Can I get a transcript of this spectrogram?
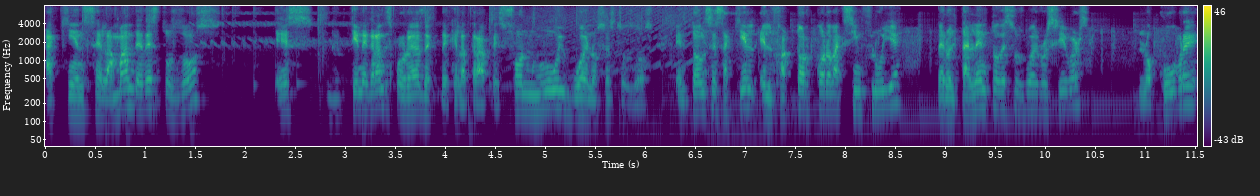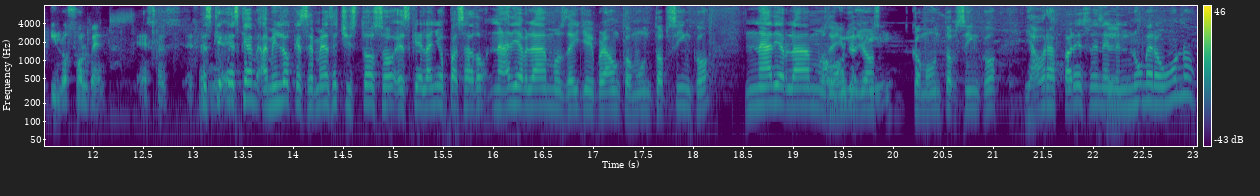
A quien se la mande de estos dos es, tiene grandes probabilidades de, que la atrape. Son muy buenos estos dos. Entonces aquí el, el factor quarterback sí influye, pero el talento de esos wide receivers lo cubre y lo solventa. Eso es, eso Es muy que, es que a mí lo que se me hace chistoso es que el año pasado nadie hablábamos de AJ Brown como un top 5, nadie hablábamos de Julio Jones como un top 5 y ahora aparece en Sí. el, número 1.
